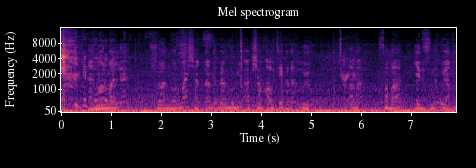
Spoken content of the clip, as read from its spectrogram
Hep Yani dolu dolu. normalde şu an normal şartlarda ben bugün akşam 6'ya kadar uyurum. Aynen. Ama sabah 7'sinde uyandım.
